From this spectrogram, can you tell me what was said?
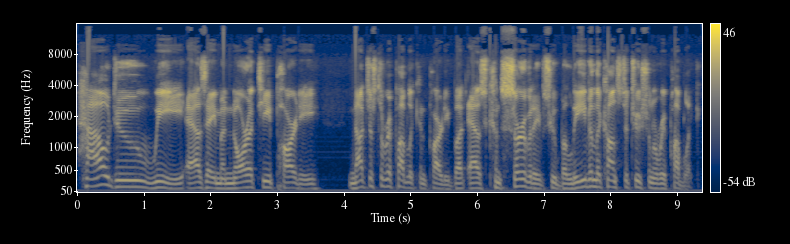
how do we, as a minority party, not just the Republican Party, but as conservatives who believe in the constitutional republic,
